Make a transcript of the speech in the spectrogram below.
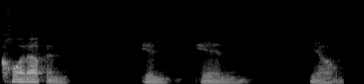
caught up in in in you know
